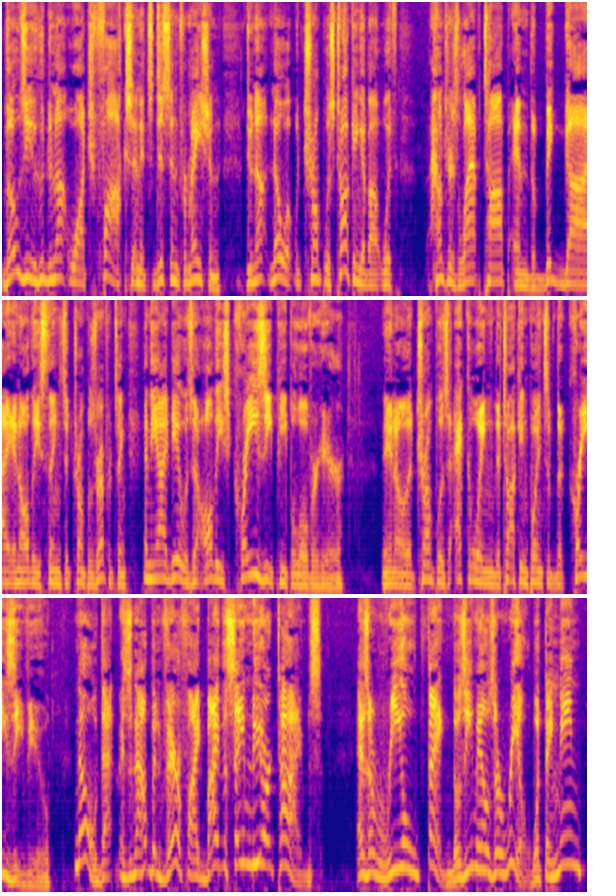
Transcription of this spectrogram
those of you who do not watch Fox and its disinformation do not know what, what Trump was talking about with Hunter's laptop and the big guy and all these things that Trump was referencing. And the idea was that all these crazy people over here, you know, that Trump was echoing the talking points of the crazy view. No, that has now been verified by the same New York Times as a real thing. Those emails are real. What they mean,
